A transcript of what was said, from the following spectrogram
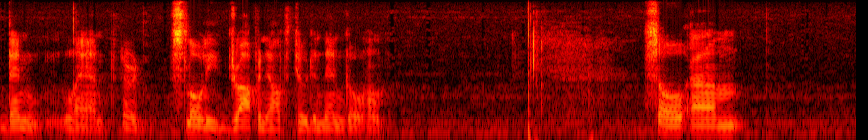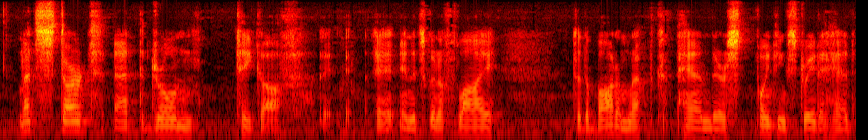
then land, or slowly drop in altitude and then go home. So um, let's start at the drone takeoff, and it's going to fly to the bottom left hand there, pointing straight ahead,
